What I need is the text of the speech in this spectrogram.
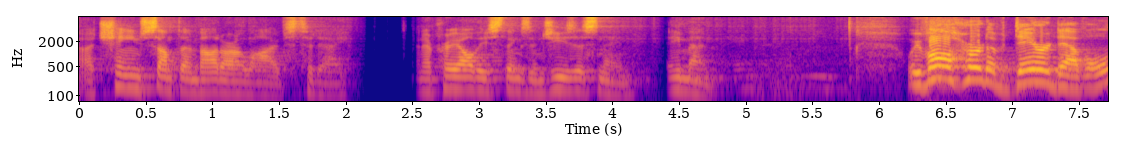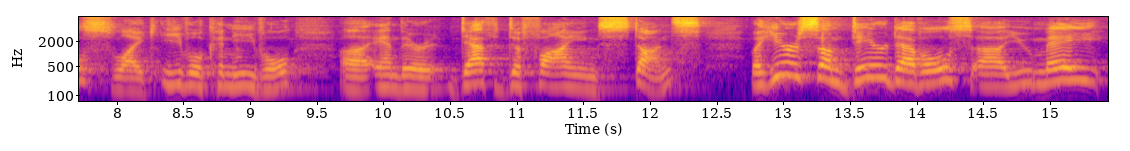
uh, change something about our lives today. And I pray all these things in Jesus' name. Amen. We've all heard of daredevils like Evel Knievel uh, and their death defying stunts. But here are some daredevils uh, you may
